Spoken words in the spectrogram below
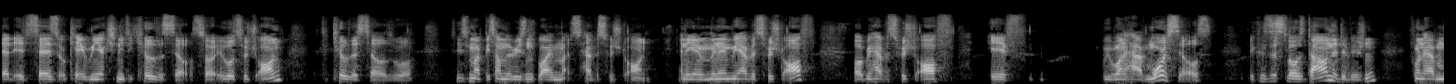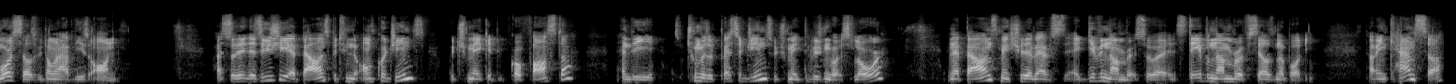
that it says, okay, we actually need to kill the cell. So it will switch on to kill the cell as well. These might be some of the reasons why we must have it switched on. And again, when we have it switched off, well, we have it switched off if we want to have more cells, because this slows down the division. If we want to have more cells, we don't want to have these on. Right, so there's usually a balance between the oncogenes, which make it go faster, and the tumor suppressor genes, which make division go slower. And that balance makes sure that we have a given number, so a stable number of cells in the body. Now in cancer,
